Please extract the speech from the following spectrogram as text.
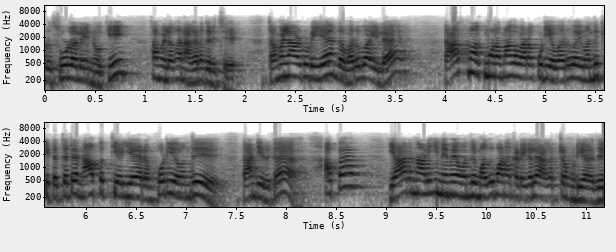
ஒரு சூழலை நோக்கி தமிழகம் நகர்ந்துருச்சு. தமிழ்நாடுடைய அந்த வருவாயில் டாஸ்மாக் மூலமாக வரக்கூடிய வருவாய் வந்து கிட்டத்தட்ட நாற்பத்தி ஐயாயிரம் கோடியை வந்து தாண்டி அப்போ யாருனாலையும் இனிமேல் வந்து மதுபான கடைகளை அகற்ற முடியாது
